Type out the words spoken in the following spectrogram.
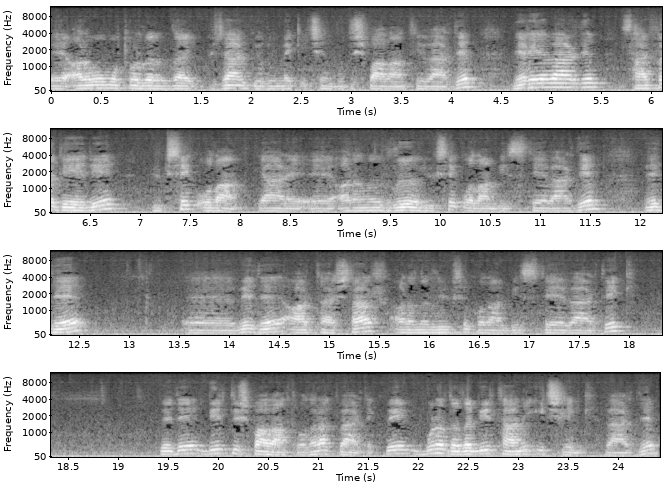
e, arama motorlarında güzel görünmek için bu dış bağlantıyı verdim. Nereye verdim? Sayfa değeri yüksek olan yani e, aranırlığı yüksek olan bir siteye verdim ve de e, ve de arkadaşlar aranırlığı yüksek olan bir siteye verdik. Ve de bir dış bağlantı olarak verdik. Ve burada da bir tane iç link verdim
